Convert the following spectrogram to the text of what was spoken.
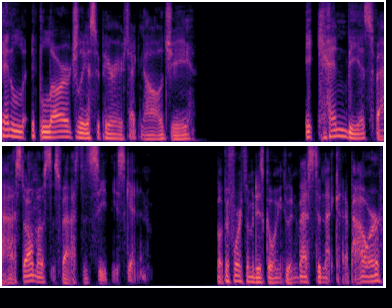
and it's largely a superior technology. It can be as fast, almost as fast as CT scan. But before somebody's going to invest in that kind of power,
